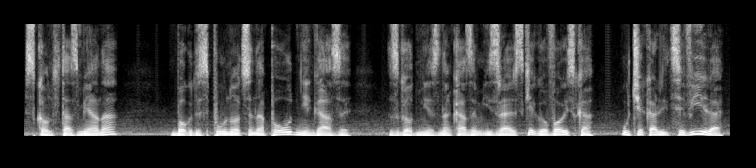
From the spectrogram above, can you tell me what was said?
Skąd ta zmiana? Bo gdy z północy na południe Gazy, zgodnie z nakazem izraelskiego wojska, uciekali cywile,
